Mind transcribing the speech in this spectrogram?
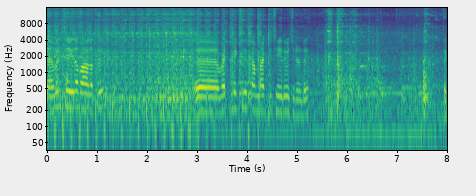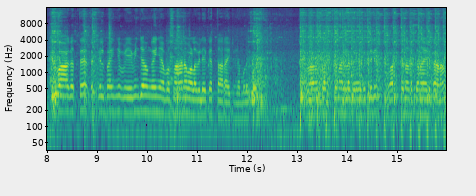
ലെവൽ ചെയ്ത ഭാഗത്ത് വെറ്റ് മിക്സ് കമ്പാക്ട് ചെയ്ത് വെച്ചിട്ടുണ്ട്. തെക്കിൽ ഭാഗത്തെ തെക്കിൽ പഴിഞ്ഞ് വേവിഞ്ചാവും കഴിഞ്ഞ് അവസാന വളവിലേക്ക് എത്താറായിട്ടുണ്ട് നമ്മൾ ഭാഗത്തൊക്കെ നല്ല വേഗത്തിൽ വർക്ക് നടക്കുന്നതായിട്ട് കാണാം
